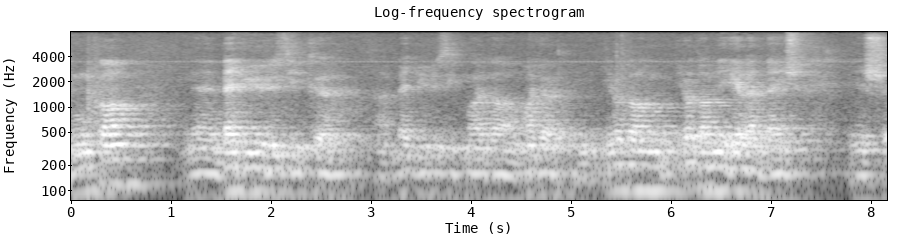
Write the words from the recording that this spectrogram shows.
munka begyűrűzik, begyűrűzik majd a magyar irodalom, irodalmi életbe is, és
